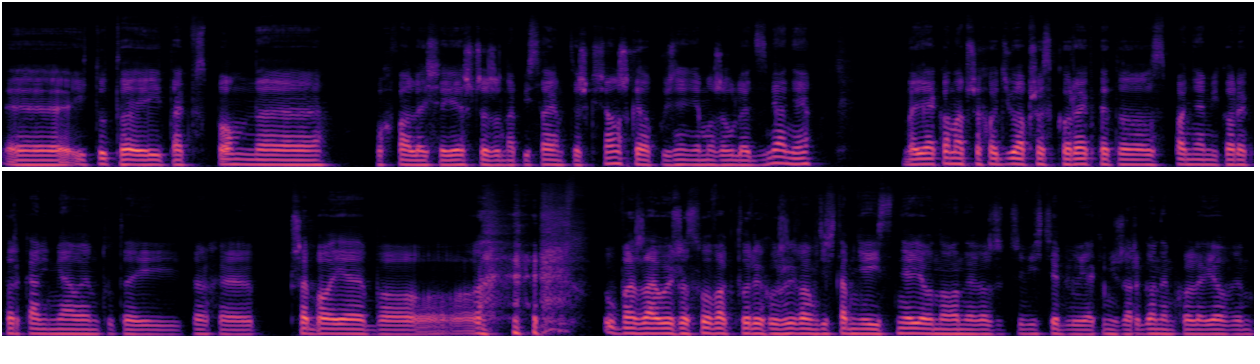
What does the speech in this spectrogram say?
E, I tutaj tak wspomnę, pochwalę się jeszcze, że napisałem też książkę, opóźnienie może ulec zmianie. No i jak ona przechodziła przez korektę, to z paniami korektorkami miałem tutaj trochę przeboje, bo uważały, że słowa, których używam gdzieś tam nie istnieją, no one rzeczywiście były jakimś żargonem kolejowym.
